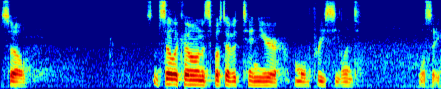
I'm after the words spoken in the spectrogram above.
So some silicone is supposed to have a 10 year mold free sealant. We'll see.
